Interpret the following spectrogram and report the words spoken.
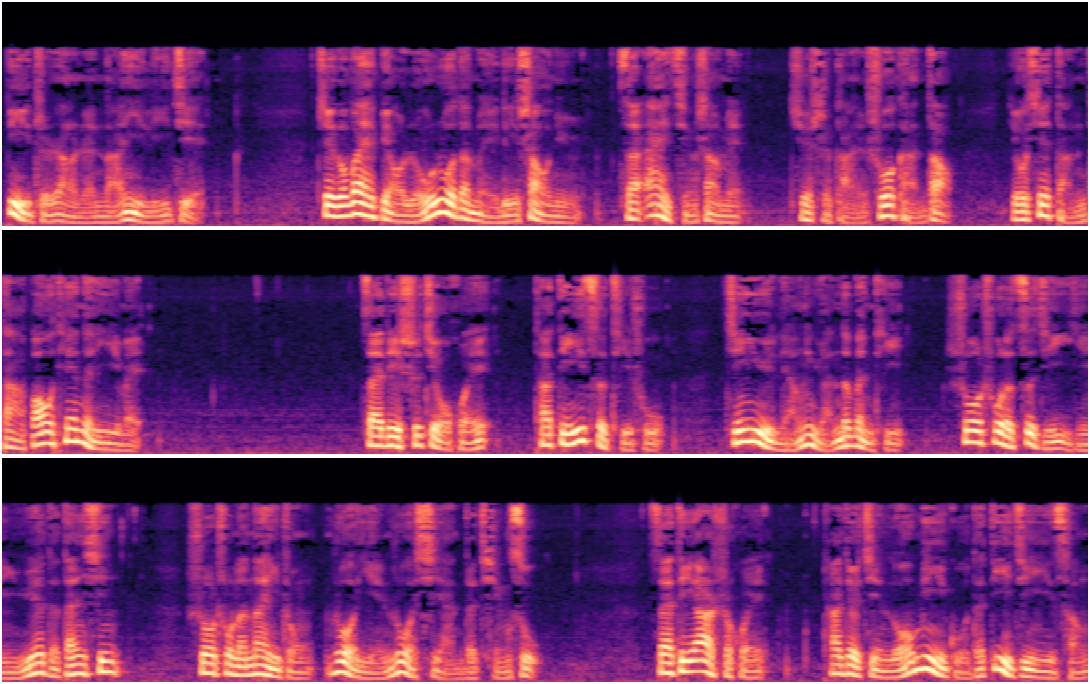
必致让人难以理解。这个外表柔弱的美丽少女，在爱情上面却是敢说敢道，有些胆大包天的意味。在第十九回，她第一次提出。金玉良缘的问题，说出了自己隐约的担心，说出了那一种若隐若显的情愫。在第二十回，他就紧锣密鼓的递进一层，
